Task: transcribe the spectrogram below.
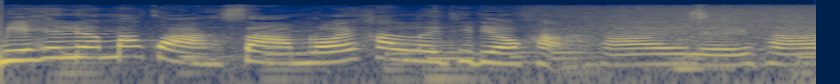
มีให้เลือกมากกว่า 300 คันเลยทีเดียวค่ะ ใช่เลยค่ะ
